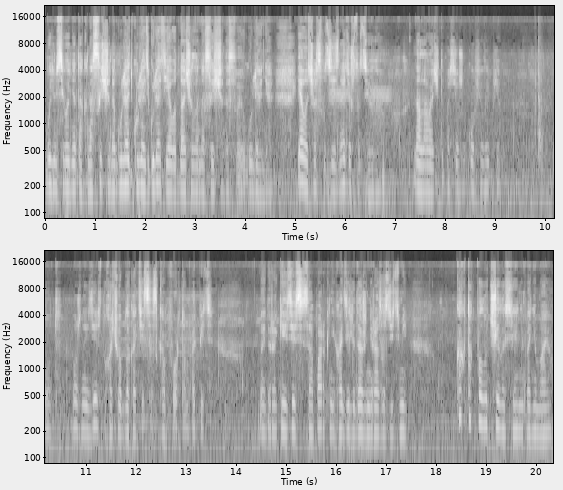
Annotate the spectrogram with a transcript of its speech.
Будем сегодня так насыщенно гулять, гулять, гулять. Я вот начала насыщенно свое гуляние. Я вот сейчас вот здесь, знаете, что сделаю? На лавочке посижу, кофе выпью. Вот. Можно и здесь, но хочу облокотиться с комфортом, попить. Мои дорогие, здесь в зоопарк не ходили даже ни разу с детьми. Как так получилось, я не понимаю.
